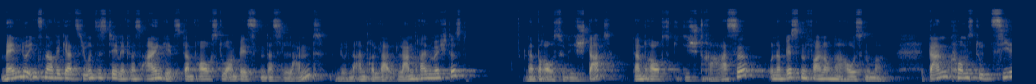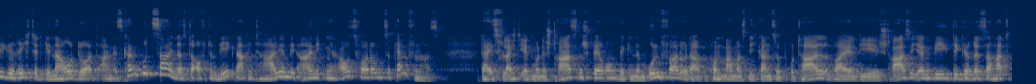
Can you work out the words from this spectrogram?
wenn du ins Navigationssystem etwas eingibst, dann brauchst du am besten das Land, wenn du in ein anderes Land rein möchtest. Dann brauchst du die Stadt, dann brauchst du die Straße und am besten Fall noch eine Hausnummer. Dann kommst du zielgerichtet genau dort an. Es kann gut sein, dass du auf dem Weg nach Italien mit einigen Herausforderungen zu kämpfen hast. Da ist vielleicht irgendwo eine Straßensperrung wegen einem Unfall oder kommt, machen wir es nicht ganz so brutal, weil die Straße irgendwie dicke Risse hat.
